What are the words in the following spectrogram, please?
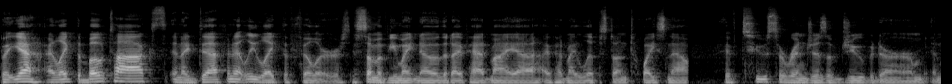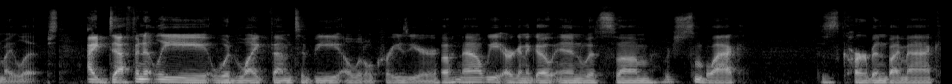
But yeah, I like the Botox and I definitely like the fillers. Some of you might know that I've had my uh, I've had my lips done twice now. I have two syringes of Juvederm in my lips. I definitely would like them to be a little crazier. So now we are gonna go in with some, which is some black. This is Carbon by MAC.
